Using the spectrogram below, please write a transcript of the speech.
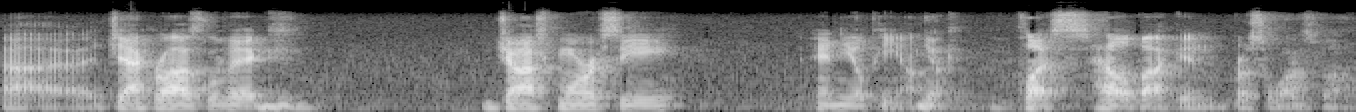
uh, Jack Roslovic, Josh Morrissey, and Neal Pionk, Yep. plus Hellebuyck and Russell Watson. well.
